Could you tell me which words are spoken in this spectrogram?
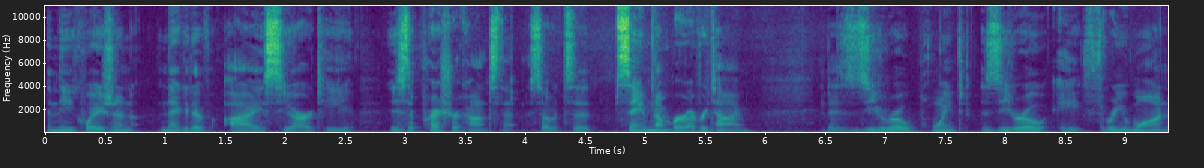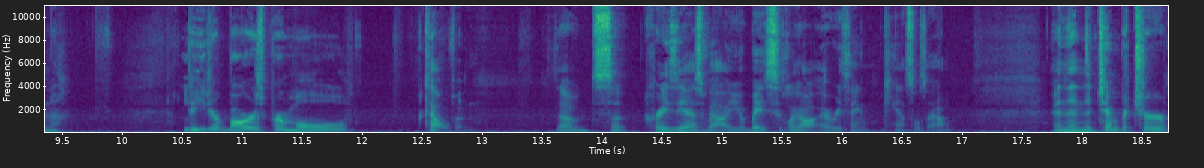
in the equation negative ICRT, is the pressure constant. So it's the same number every time. It is 0.0831 liter bars per mole Kelvin. So it's a crazy ass value. Basically, all everything cancels out. And then the temperature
